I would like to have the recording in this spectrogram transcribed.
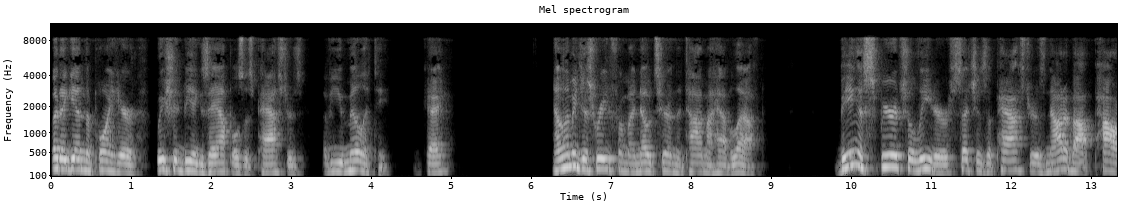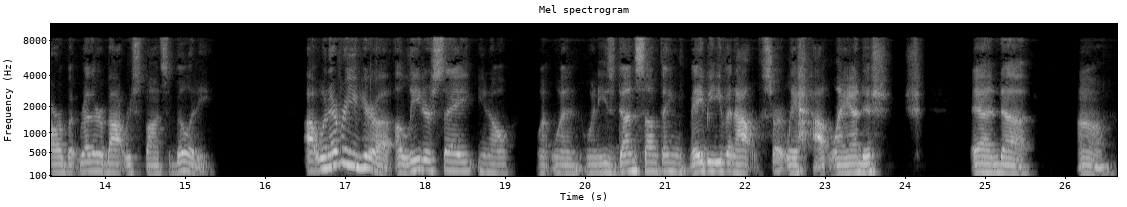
But again, the point here, we should be examples as pastors of humility. Okay. Now let me just read from my notes here in the time I have left. Being a spiritual leader, such as a pastor, is not about power, but rather about responsibility. Uh, whenever you hear a, a, leader say, you know, when, when, when he's done something, maybe even out, certainly outlandish, and, uh, um,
